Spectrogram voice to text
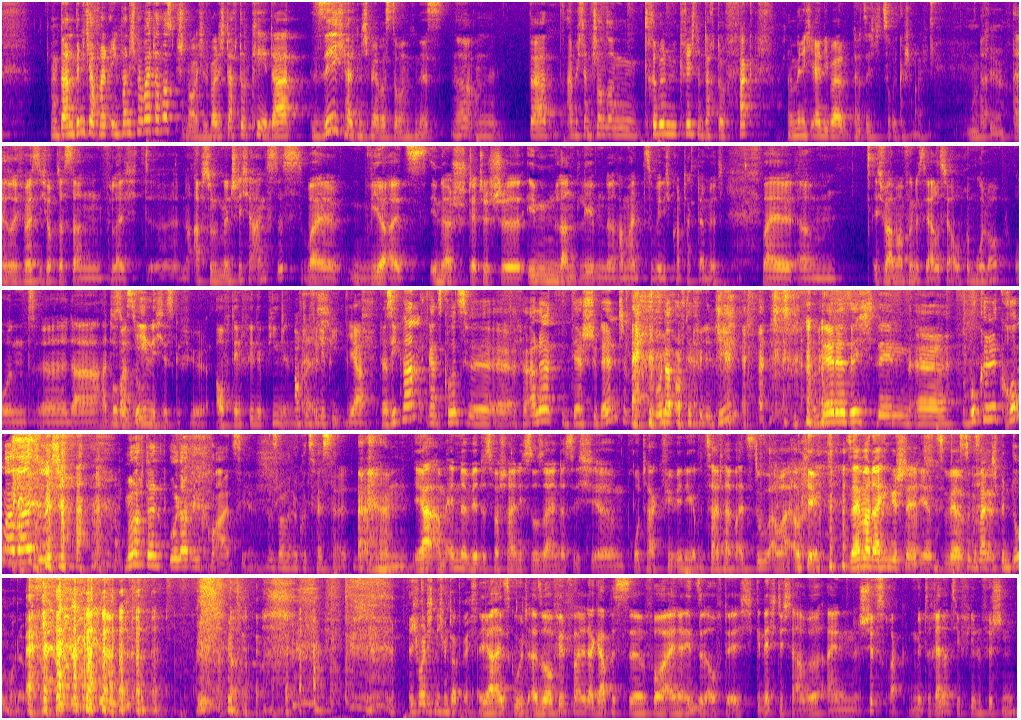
Und dann bin ich auch halt irgendwann nicht mehr weiter rausgeschnorchelt, weil ich dachte, okay, da sehe ich halt nicht mehr, was da unten ist. Ne? Und da habe ich dann schon so ein Kribbeln gekriegt und dachte, fuck, dann bin ich eher lieber tatsächlich zurückgeschnorchelt. Okay. Also ich weiß nicht, ob das dann vielleicht äh, eine absolut menschliche Angst ist, weil wir als innerstädtische, im Land lebende haben halt zu wenig Kontakt damit. Weil ähm, ich war am Anfang des Jahres ja auch im Urlaub und äh, da hatte Wo ich so ein ähnliches Gefühl. Auf den Philippinen. Auf den. Philippinen. Ja. Da sieht man, ganz kurz für, äh, für alle, der Student macht Urlaub auf den Philippinen und der, der sich den äh, Buckel krumm arbeitet, macht dann Urlaub in Kroatien. Das wollen wir nur kurz festhalten. Ja, am Ende wird es wahrscheinlich so sein, dass ich ähm, pro Tag viel weniger bezahlt habe als du, aber okay, sei mal dahingestellt jetzt. Wer, Hast du gesagt, ich bin dumm oder was? ich wollte dich nicht unterbrechen. Ja, alles gut. Also auf jeden Fall, da gab es äh, vor einer Insel, auf der ich genächtigt habe, ein Schiffswrack mit relativ vielen Fischen.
